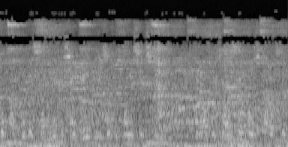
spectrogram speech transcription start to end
Look after the 70% increase over 2016. It also saw several spikes that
